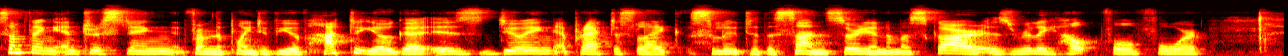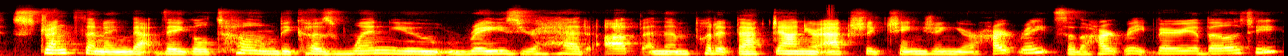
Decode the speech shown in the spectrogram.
something interesting from the point of view of hatha yoga is doing a practice like salute to the sun surya namaskar is really helpful for strengthening that vagal tone because when you raise your head up and then put it back down you're actually changing your heart rate. So the heart rate variability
